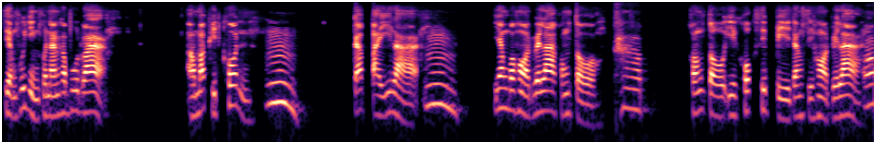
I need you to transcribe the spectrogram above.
เสียงผู้หญิงคนนั้นเขาพูดว่า เอามาผิดคนอืมกลับไปอีหลาอืมยังบ่หอดเวลาของโต ครับของโตอีกหกสิบปีจังสิหอดเวลาอ๋อ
